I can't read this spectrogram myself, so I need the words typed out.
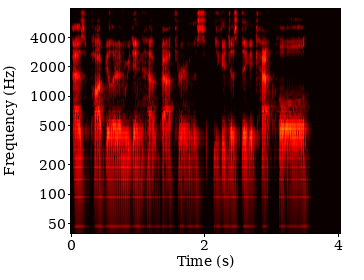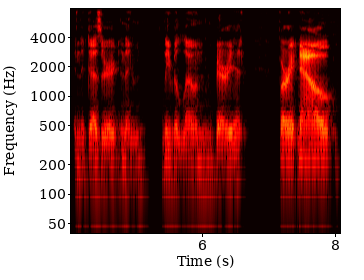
as popular and we didn't have bathrooms. You could just dig a cat hole in the desert and then leave it alone and bury it. But right now,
